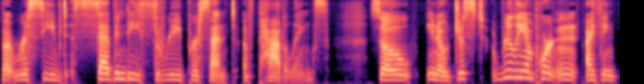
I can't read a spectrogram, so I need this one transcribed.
but received 73% of paddlings. So, you know, just really important, I think,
